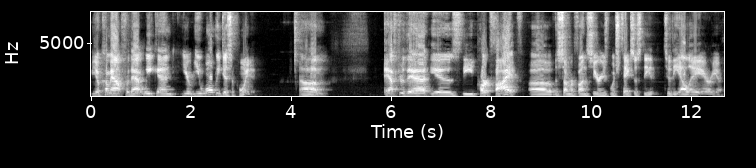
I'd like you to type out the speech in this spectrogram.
you know, come out for that weekend. You you won't be disappointed. Um, after that is the part five of the Summer Fun series, which takes us the, to the LA area.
